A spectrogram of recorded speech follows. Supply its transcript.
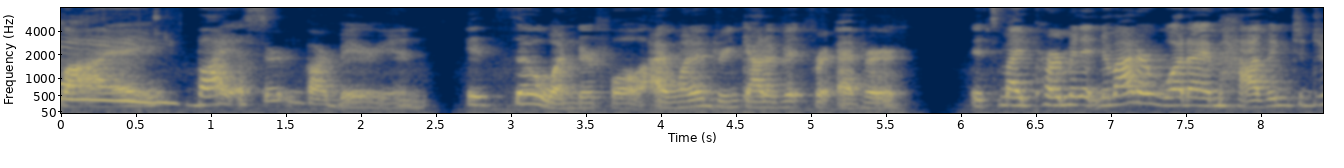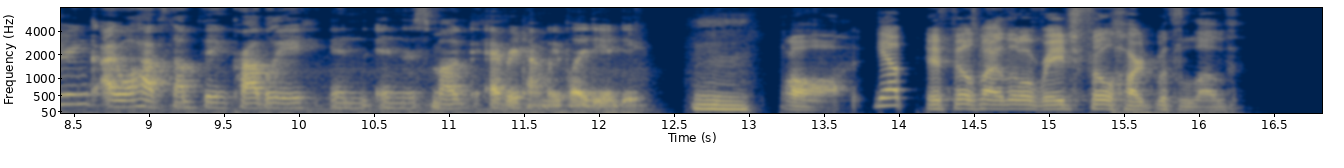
by by a certain barbarian. It's so wonderful. I want to drink out of it forever. It's my permanent. No matter what I'm having to drink, I will have something probably in in this mug every time we play D and D. Hmm. Aw, Yep, it fills my little rage-filled heart with love.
